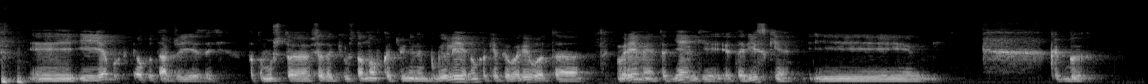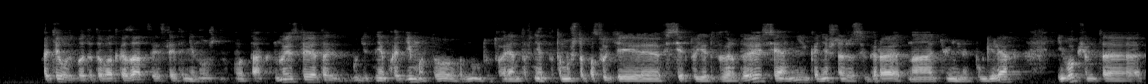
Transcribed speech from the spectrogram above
И, и я бы хотел бы также ездить потому что все-таки установка тюнинг бугелей, ну, как я говорил, это время, это деньги, это риски, и как бы хотелось бы от этого отказаться, если это не нужно. Вот так. Но если это будет необходимо, то ну, тут вариантов нет, потому что, по сути, все, кто едет в РДС, они, конечно же, собирают на тюнинг бугелях, и, в общем-то,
